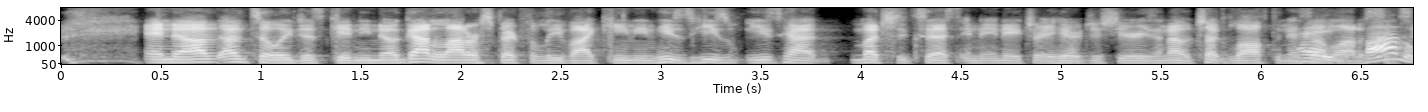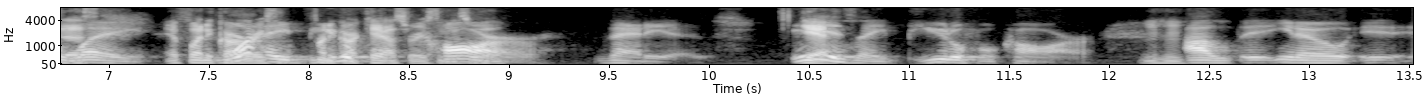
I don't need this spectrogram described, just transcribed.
and I'm, I'm, totally just kidding. You know, got a lot of respect for Levi Keenan. He's he's he's had much success in the NHRA Heritage Series, and I know Chuck Lofton has hey, had a lot of success way, in funny car racing, funny car chaos racing as well. That is, it yeah. is a beautiful car. Mm-hmm. I, you know, it,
